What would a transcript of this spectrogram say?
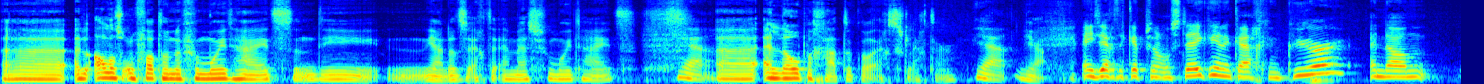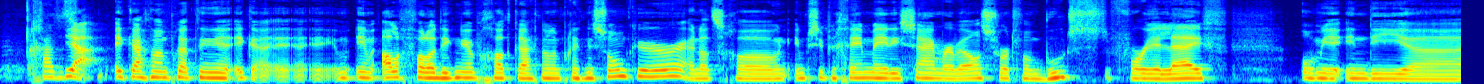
Uh, een allesomvattende vermoeidheid. Die, ja, dat is echt de MS-vermoeidheid. Ja. Uh, en lopen gaat ook wel echt slechter. ja. Ja. En je zegt, ik heb zo'n ontsteking en dan krijg ik een kuur. En dan gaat het... Ja, ik krijg dan een pretini- ik, eh, in, in alle gevallen die ik nu heb gehad, krijg ik dan een prednisonkuur. En dat is gewoon in principe geen medicijn, maar wel een soort van boost voor je lijf om je in die, uh,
